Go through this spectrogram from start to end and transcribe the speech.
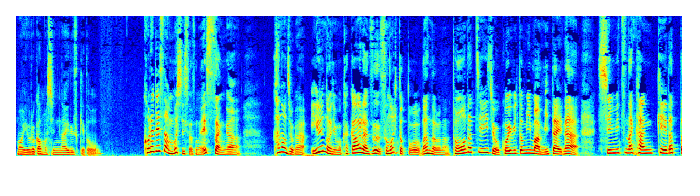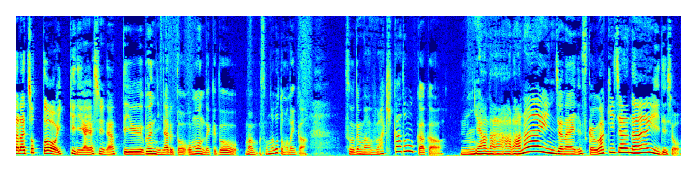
まあよるかもしんないですけどこれでさもしさその S さんが彼女がいるのにもかかわらずその人となんだろうな友達以上恋人未満みたいな親密な関係だったらちょっと一気に怪しいなっていう分になると思うんだけどまあそんなこともないか。そうでもまあ浮気かどうかかいやならないんじゃないですか。浮気じゃないでしょ。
